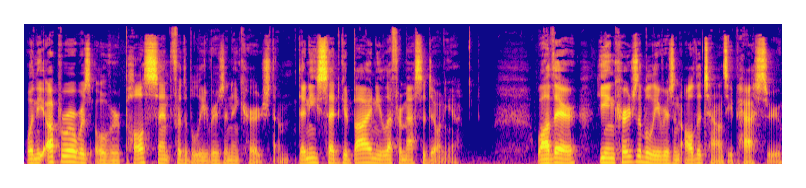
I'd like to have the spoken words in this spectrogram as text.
When the uproar was over, Paul sent for the believers and encouraged them. Then he said goodbye and he left for Macedonia. While there, he encouraged the believers in all the towns he passed through.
